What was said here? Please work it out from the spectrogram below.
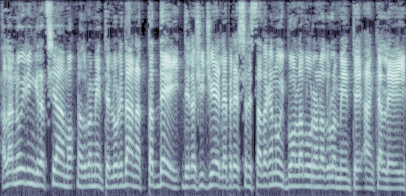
Allora noi ringraziamo naturalmente Loredana Taddei della CGL per essere stata con noi, buon lavoro naturalmente anche a lei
